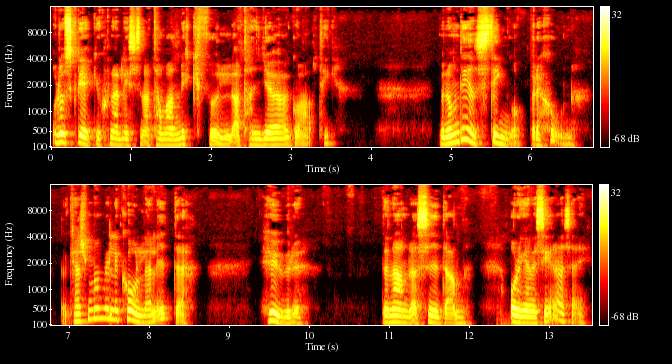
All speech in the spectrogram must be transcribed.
Och då skrek ju journalisten att han var nyckfull och att han ljög och allting. Men om det är en stingoperation, då kanske man ville kolla lite hur den andra sidan organiserar sig.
